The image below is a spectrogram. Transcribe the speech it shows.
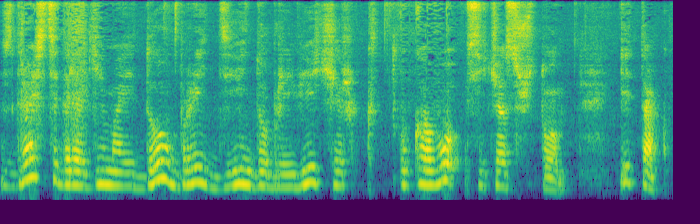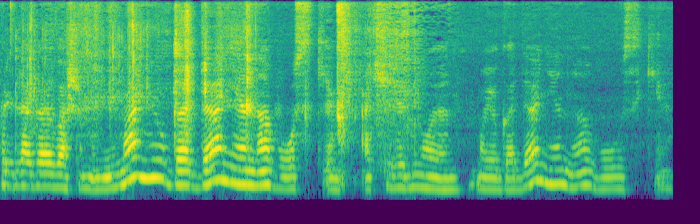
Здрасте, дорогие мои, добрый день, добрый вечер. У кого сейчас что? Итак, предлагаю вашему вниманию гадание на воске. Очередное мое гадание на воске.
